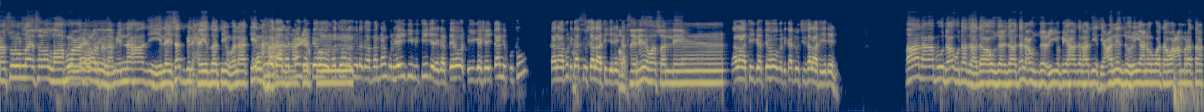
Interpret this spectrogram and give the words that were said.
رسول الله صلى الله الله عليه وسلم إن هذه ليست بالحيضة ولكن هذا عرق hoo fatwa rasuula gaafannaan kun heeydii mitii jedhe gartee hoo dhiiga shayxaanni kutuu kanaafuu dhiqadhuu salaatii jedheen kana. اغسلي وسلم Salaatii gartee hoo dhiqadhuu si salaatii jedheen. قال أبو داود زاد أوزع زاد العوزعي في هذا الحديث عن الزهري عن عروة وعمرة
